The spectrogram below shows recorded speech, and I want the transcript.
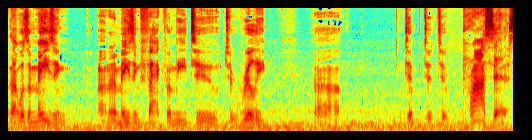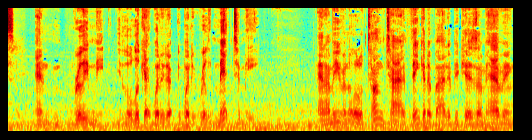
that was amazing an amazing fact for me to to really uh, to, to, to process and really me, you know, look at what it what it really meant to me. And I'm even a little tongue tied thinking about it because I'm having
